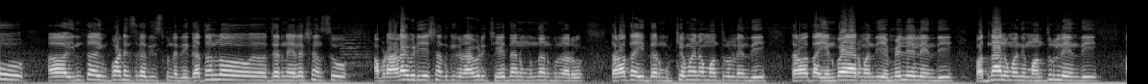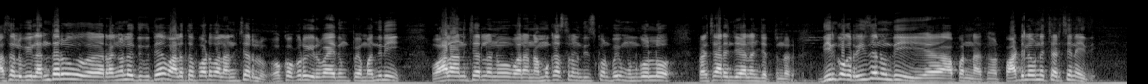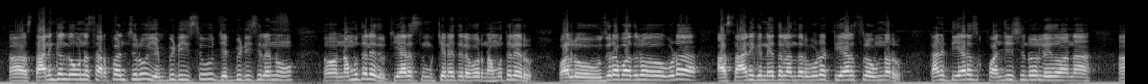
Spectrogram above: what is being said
ఇంత ఇంపార్టెన్స్గా తీసుకున్నది? గతంలో జరిగిన ఎలక్షన్స్ అప్పుడు ఆడావిడి చేసినందుకు ఇక్కడ ఆవిడ చేయదని ముందు అనుకున్నారు తర్వాత ఇద్దరు ముఖ్యమైన మంత్రులు ఏంది తర్వాత ఎనభై ఆరు మంది ఎమ్మెల్యేలు ఏంది పద్నాలుగు మంది మంత్రులు ఏంది అసలు వీళ్ళందరూ రంగంలో దిగితే వాళ్ళతో పాటు వాళ్ళ అనుచరులు ఒక్కొక్కరు ఇరవై ఐదు ముప్పై మందిని వాళ్ళ అనుచరులను వాళ్ళ నమ్మకస్తులను తీసుకొని పోయి మునుగోలులో ప్రచారం చేయాలని చెప్తున్నారు. దీనికి ఒక రీజన్ ఉంది ఆ, అపర్ణ. పార్టీలో ఉన్న చర్చనే ఇది. స్థానికంగా ఉన్న సర్పంచులు ఎంపీటీసీ జెడ్పీటీసీలను నమ్ముతలేదు. టీఆర్ఎస్ ముఖ్య నేతలు ఎవరు నమ్ముతలేరు. వాళ్ళు హుజురాబాద్లో కూడా ఆ స్థానిక నేతలందరూ కూడా టీఆర్ఎస్లో ఉన్నారు. కానీ టీఆర్ఎస్ పనిచేసినరో లేదో అన్న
